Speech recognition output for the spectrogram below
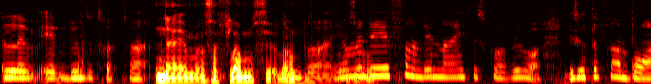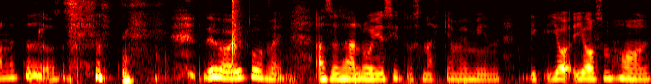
Eller är du inte trött va? Nej men så flamsig ibland. Ja men det är fan det är nice, det ska vi vara. Vi ska ta fram barnet i oss. du hör ju på mig. Alltså hallå jag sitter och snackar med min, jag, jag som har,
